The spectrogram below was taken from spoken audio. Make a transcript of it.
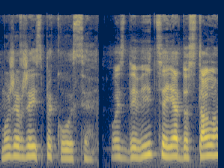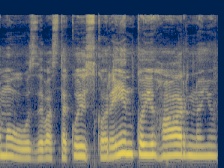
може вже і спеклося. Ось дивіться, я достала молозива з такою скоринкою гарною.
